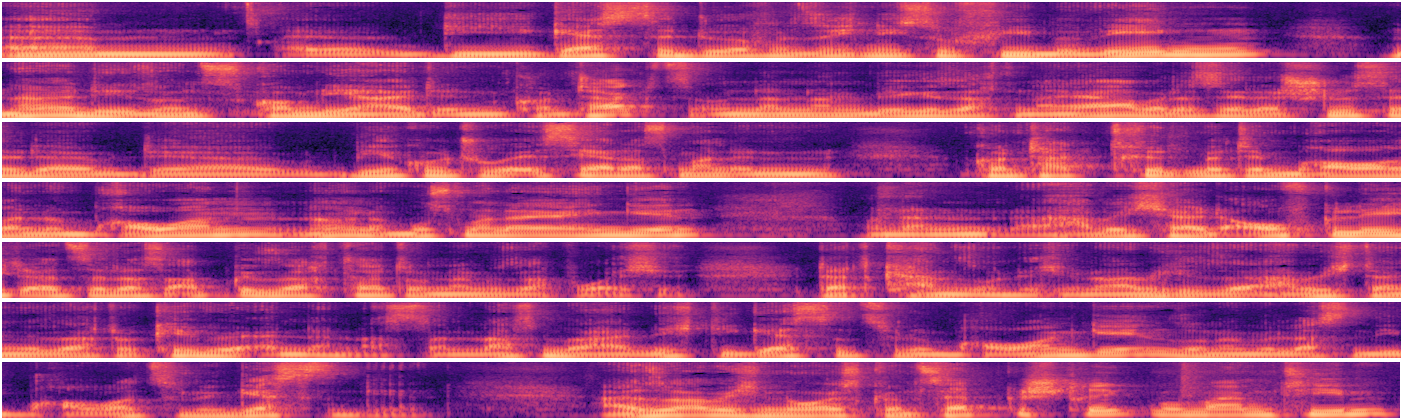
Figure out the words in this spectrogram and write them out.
ähm, äh, die Gäste dürfen sich nicht so viel bewegen, ne, die, sonst kommen die halt in Kontakt. Und dann haben wir gesagt, naja, aber das ist ja der Schlüssel der, der Bierkultur ist ja, dass man in Kontakt tritt mit den Brauerinnen und Brauern. Ne, da muss man da ja hingehen. Und dann habe ich halt aufgelegt, als er das abgesagt hat und dann gesagt, boah, ich, das kann so nicht. Und dann habe ich, hab ich dann gesagt, okay, wir ändern das. Dann lassen wir halt nicht die Gäste zu den Brauern gehen, sondern wir lassen die Brauer zu den Gästen gehen. Also habe ich ein neues Konzept gestrickt mit meinem Team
